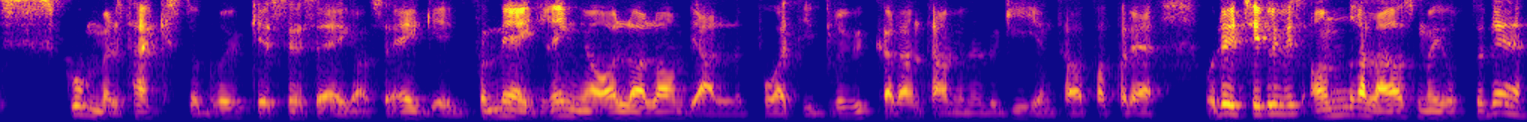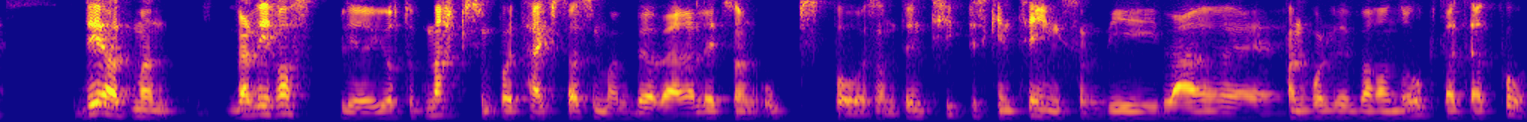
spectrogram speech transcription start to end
skummel tekst å bruke, syns jeg. Altså, jeg. For meg ringer alle alarmbjellene på at de bruker den terminologien, taper på det. Og det er tydeligvis andre lærere som har gjort det. det. Det at man veldig raskt blir gjort oppmerksom på tekster som man bør være litt sånn obs på. og sånt. Det er en typisk en ting som vi lærere kan holde hverandre oppdatert på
